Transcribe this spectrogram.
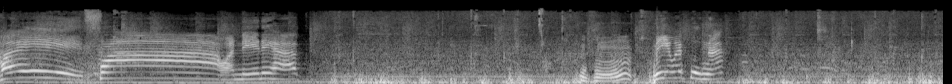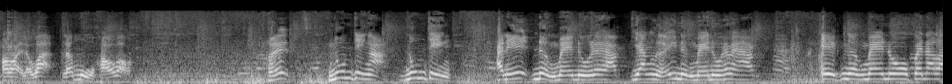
เฮ้ยฟ้าวันนี้นี่ครับอื้อหือนี่ยังไม่ปรุงนะ อร่อยแล้วว่ะแล้วหมูเขาบอกเฮ้ยนุ่มจริงอะ นุ่มจริง อันนี้หนึ่งเมนูนะครับ ยังเหลืออีกหนึ่งเมนูใช่ไหมครับค่ะอีกหนึ่งเมนูเป็นอะไร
